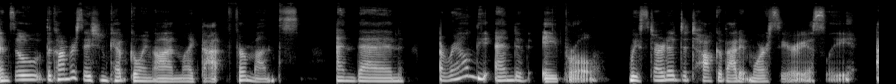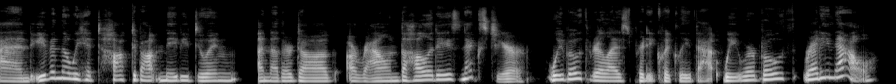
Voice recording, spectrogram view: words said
And so the conversation kept going on like that for months. And then around the end of April, we started to talk about it more seriously. And even though we had talked about maybe doing another dog around the holidays next year, we both realized pretty quickly that we were both ready now.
